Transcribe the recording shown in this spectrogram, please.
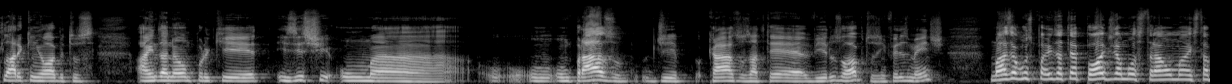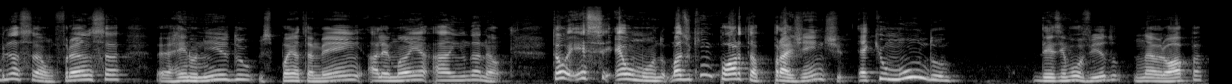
Claro que em óbitos ainda não, porque existe uma, um, um, prazo de casos até vírus óbitos, infelizmente. Mas alguns países até pode já mostrar uma estabilização. França, eh, Reino Unido, Espanha também, Alemanha ainda não. Então esse é o mundo. Mas o que importa para gente é que o mundo desenvolvido na Europa.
